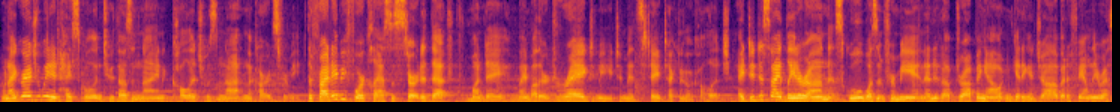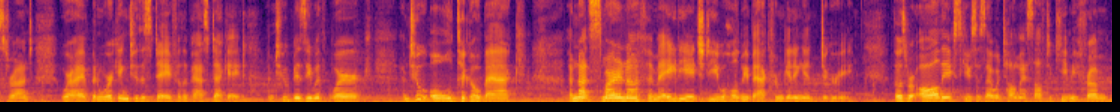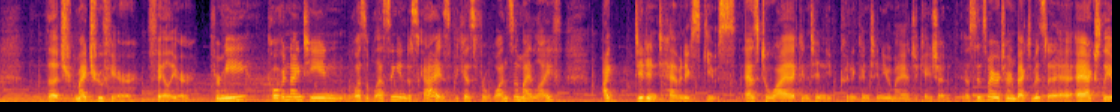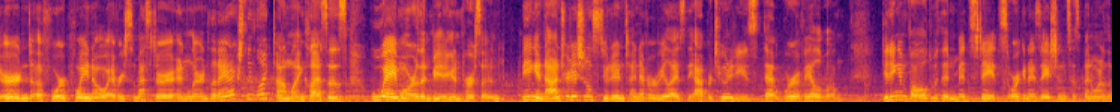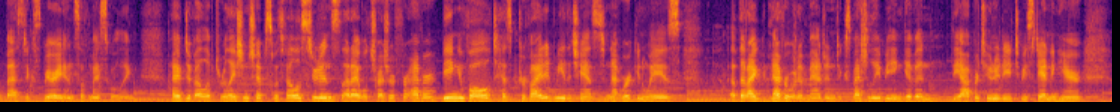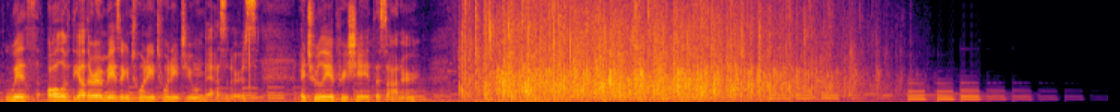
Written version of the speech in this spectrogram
When I graduated high school in 2009, college was not in the cards for me. The Friday before classes started that Monday, my mother dragged me to Mid-State Technical College. I did decide later on that school wasn't for me and ended up dropping out and getting a job at a family restaurant where I have been working to this day for the past decade. I'm too busy with work, I'm too old to go back, I'm not smart enough and my ADHD will hold me back from getting a degree. Those were all the excuses I would tell myself to keep me from the, my true fear, failure. For me, COVID-19 was a blessing in disguise because for once in my life, I didn't have an excuse as to why I continue, couldn't continue my education. Since my return back to Midstate, I actually earned a 4.0 every semester and learned that I actually liked online classes way more than being in person. Being a non-traditional student, I never realized the opportunities that were available. Getting involved within Mid-States organizations has been one of the best experience of my schooling. I have developed relationships with fellow students that I will treasure forever. Being involved has provided me the chance to network in ways that I never would have imagined, especially being given the opportunity to be standing here with all of the other amazing 2022 ambassadors. I truly appreciate this honor.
